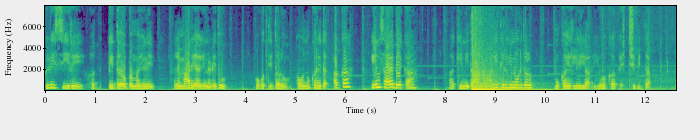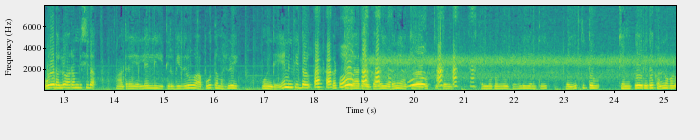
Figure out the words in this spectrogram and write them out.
ಬಿಳಿ ಸೀರೆ ಹೊತ್ತಿದ್ದ ಒಬ್ಬ ಮಹಿಳೆ ಅಲೆಮಾರಿಯಾಗಿ ನಡೆದು ಹೋಗುತ್ತಿದ್ದಳು. ಅವನು ಕರೆದ, ಅಕ್ಕ, ಏನ್ ಸಾಯಬೇಕಾ? ಆಕೆ ನಿಧಾನವಾಗಿ ತಿರುಗಿ ನೋಡಿದಳು. ಮುಖ ಇರಲಿಲ್ಲ. ಯುವಕ ಬೆಚ್ಚಿ ಬಿದ್ದ. ಓಡಲು ಆರಂಭಿಸಿದ. ಆದರೆ ಎಲ್ಲೆಲ್ಲಿ ತಿರುಗಿದರೂ ಆ ಭೂತ ಮಹಿಳೆ ಮುಂದೆಯೇ ನಿಂತಿದ್ದಳು. ಗಟ್ಟಿಯಾದ ಗಾಳಿಯೊಡನೆ ಆಕೆ ಹೋಗುತ್ತಿದ್ದಳು. ಕಲ್ಲುಗಳು ಬೆಳ್ಳಿಯಂತೆ ಬೆಳೆಯುತ್ತಿದ್ದವು ಕೆಂಪೇರಿದ ಕಣ್ಣುಗಳು.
